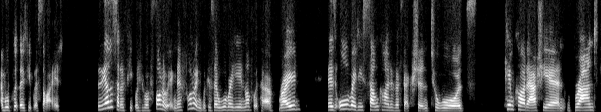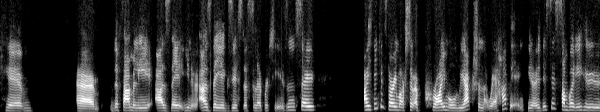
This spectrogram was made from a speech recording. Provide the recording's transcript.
and we'll put those people aside. the other set of people who are following, they're following because they're already in love with her, right? There's already some kind of affection towards Kim Kardashian, brand Kim, um, the family as they, you know, as they exist as celebrities. And so I think it's very much so a primal reaction that we're having. You know, this is somebody who,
